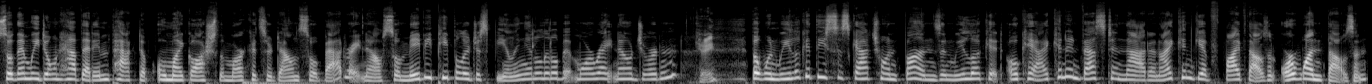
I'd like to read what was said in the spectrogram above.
So then we don't have that impact of, oh my gosh, the markets are down so bad right now. So maybe people are just feeling it a little bit more right now, Jordan. Okay. But when we look at these Saskatchewan funds and we look at, okay, I can invest in that and I can give 5000 or 1000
